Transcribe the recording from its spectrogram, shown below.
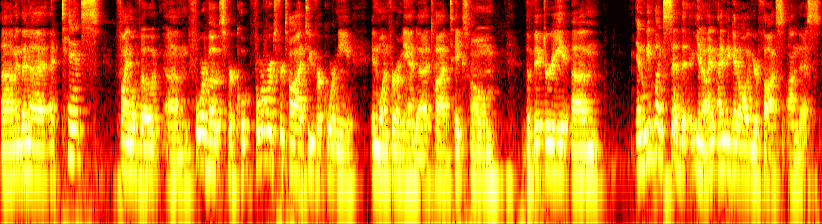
um, and then a, a tense final vote. Um, four votes for four votes for Todd, two for Courtney, and one for Amanda. Todd takes home the victory. Um, and we've like said that you know I, I need to get all your thoughts on this,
